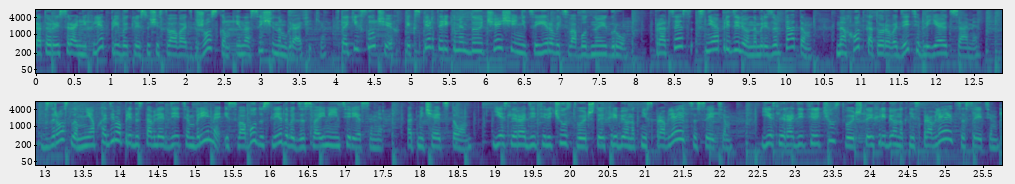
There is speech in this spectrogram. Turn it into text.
которые с ранних лет привыкли существовать в жестком и насыщенном графике. В таких случаях эксперты рекомендуют чаще инициировать свободную игру. Процесс с неопределенным результатом, на ход которого дети влияют сами. Взрослым необходимо предоставлять детям время и свободу следовать за своими интересами, отмечает Стоун. Если родители чувствуют, что их ребенок не справляется с этим, если родители чувствуют, что их ребенок не справляется с этим,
